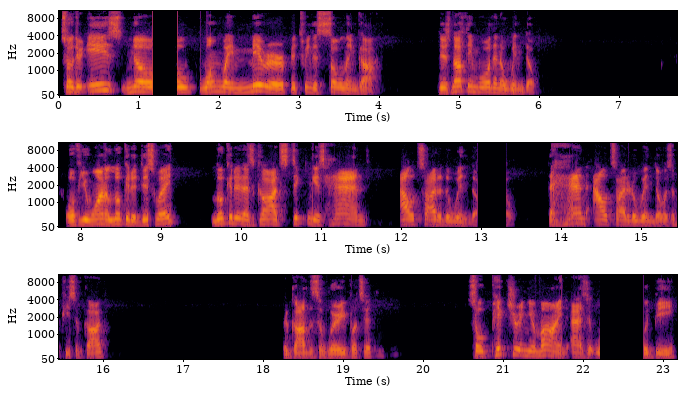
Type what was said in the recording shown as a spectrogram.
So there is no one way mirror between the soul and God. There's nothing more than a window. Or if you want to look at it this way, look at it as God sticking his hand outside of the window. The hand outside of the window is a piece of God, regardless of where he puts it. So picture in your mind as it would be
